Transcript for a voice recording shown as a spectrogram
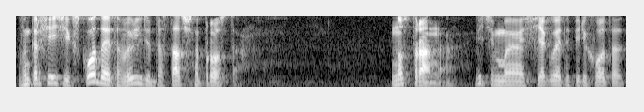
В интерфейсе Xcode это выглядит достаточно просто. Но странно, ведь мы Segway это переход от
